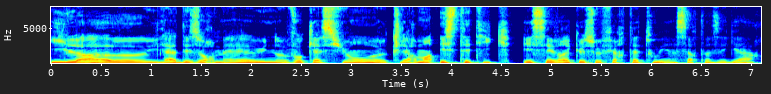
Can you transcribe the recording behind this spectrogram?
il a, euh, il a désormais une vocation euh, clairement esthétique. Et c'est vrai que se faire tatouer à certains égards,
